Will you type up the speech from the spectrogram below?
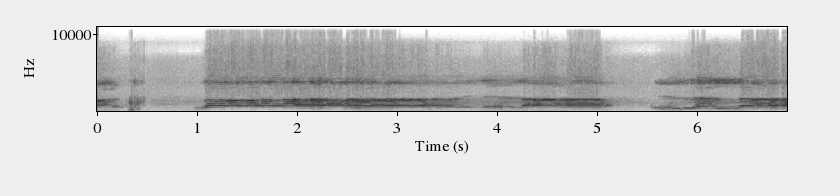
আকবার লা ইলাহা ইল্লাল্লাহ।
